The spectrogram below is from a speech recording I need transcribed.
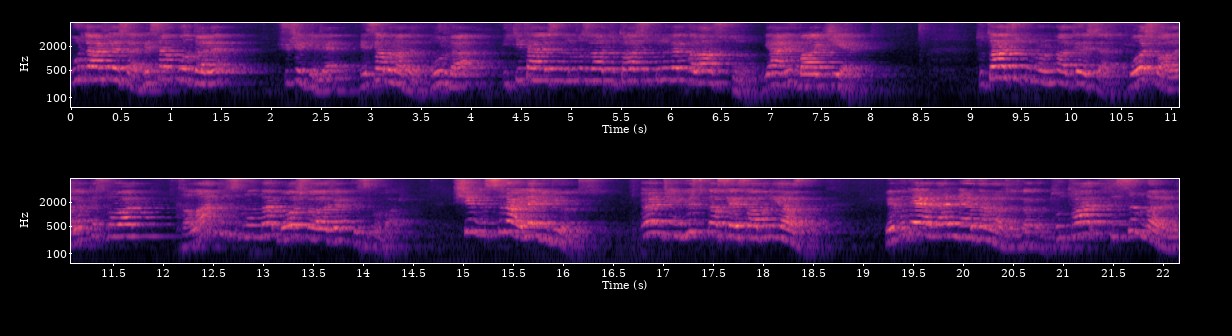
Burada arkadaşlar hesap kodları şu şekilde. Hesabın adı burada. iki tane sütunumuz var. Tutar sütunu ve kalan sütunu. Yani bakiye. Tutar sütununun arkadaşlar borç ve alacak kısmı var. Kalan kısmında borç ve alacak kısmı var. Şimdi sırayla gidiyoruz. Önce 100 kasa hesabını yazdık. Ve bu değerleri nereden alacağız? Bakın tutar kısımlarını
